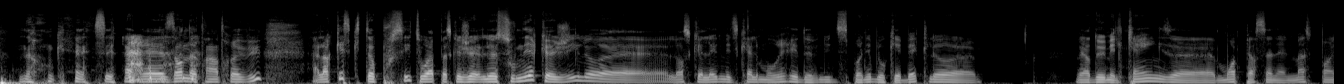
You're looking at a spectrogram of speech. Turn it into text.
Donc, c'est la raison de notre entrevue. Alors, qu'est-ce qui t'a poussé, toi? Parce que le souvenir que j'ai, là, euh, lorsque l'aide médicale à mourir est devenue disponible au Québec, euh, vers 2015, euh, moi, personnellement, c'est pas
